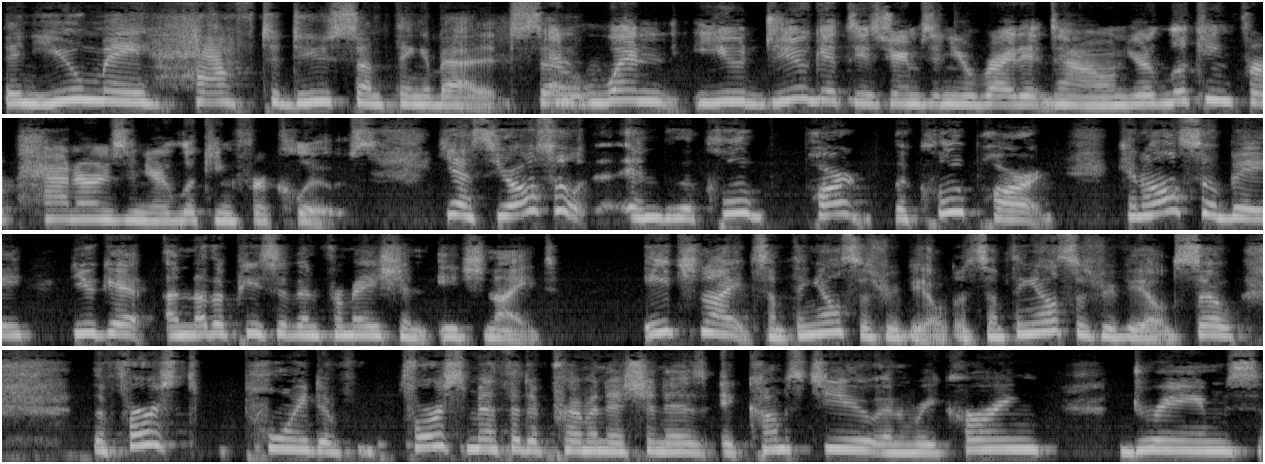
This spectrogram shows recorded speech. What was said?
then you may have to do something about it. So and when you do get these dreams and you write it down, you're looking for patterns and you're looking for clues. Yes, you're also in the clue part. The clue part can also be you get another piece of information each night. Each night, something else is revealed and something else is revealed. So, the first point of first method of premonition is it comes to you in recurring dreams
